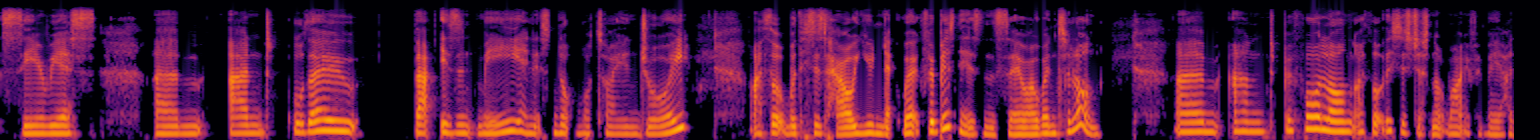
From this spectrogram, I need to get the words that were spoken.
serious. Um, and although that isn't me and it's not what I enjoy, I thought, well, this is how you network for business. And so I went along. Um, and before long, I thought this is just not right for me. I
